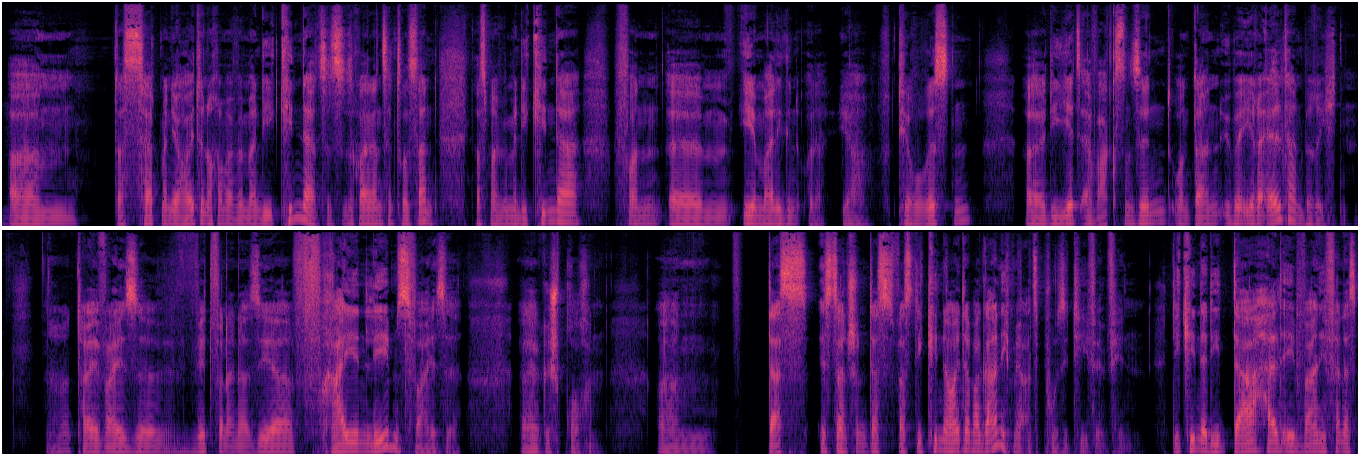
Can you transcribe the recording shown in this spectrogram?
Mhm. Ähm, das hört man ja heute noch immer, wenn man die Kinder, das ist sogar ganz interessant, dass man, wenn man die Kinder von ähm, ehemaligen oder ja Terroristen, äh, die jetzt erwachsen sind und dann über ihre Eltern berichten. Ja, teilweise wird von einer sehr freien Lebensweise äh, gesprochen. Ähm, das ist dann schon das, was die Kinder heute aber gar nicht mehr als positiv empfinden. Die Kinder, die da halt eben waren, die fanden das,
